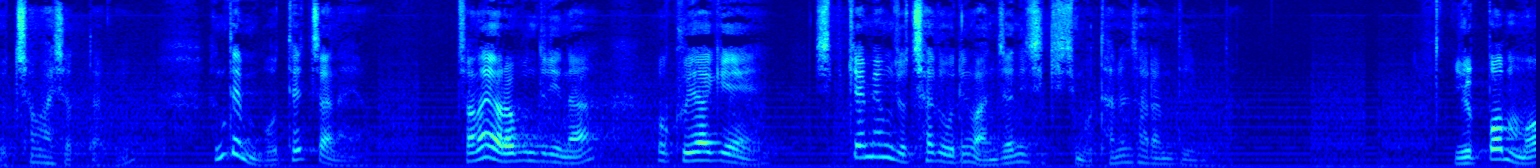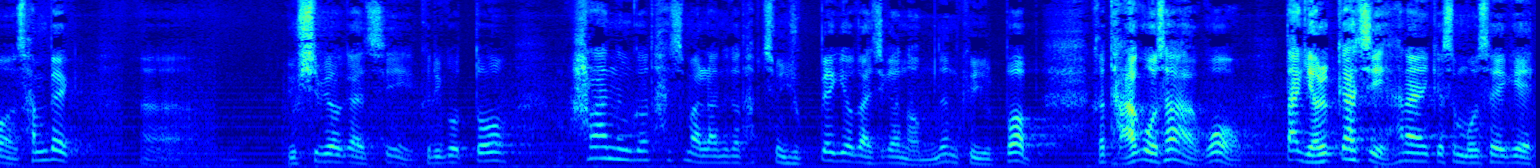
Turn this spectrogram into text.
요청하셨다고요. 근데 못했잖아요. 저나 여러분들이나 뭐 구약의 10계명조차도 우리는 완전히 지키지 못하는 사람들입니다. 율법 뭐 360여 어, 가지 그리고 또 하라는 것 하지 말라는 것 합치면 600여 가지가 넘는 그 율법 그거 다 고사하고 딱 10가지 하나님께서 모세에게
